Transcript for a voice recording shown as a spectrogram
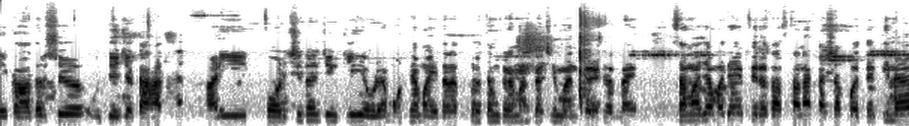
एक आदर्श उद्योजक आहात आणि फॉर्च्युनर जिंकली एवढ्या मोठ्या मैदानात प्रथम क्रमांकाची मानकरी ठरलाय. समाजामध्ये फिरत असताना कशा पद्धतीनं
